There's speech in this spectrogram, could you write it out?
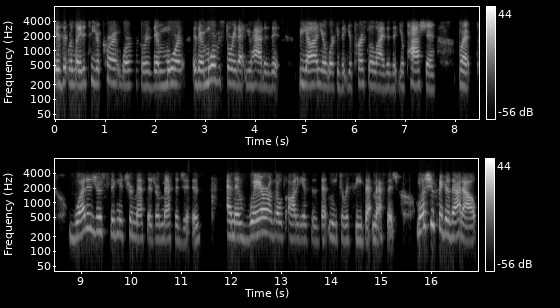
Is it related to your current work, or is there more? Is there more of a story that you have? Is it beyond your work? Is it your personal life? Is it your passion? But what is your signature message or messages and then where are those audiences that need to receive that message once you figure that out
